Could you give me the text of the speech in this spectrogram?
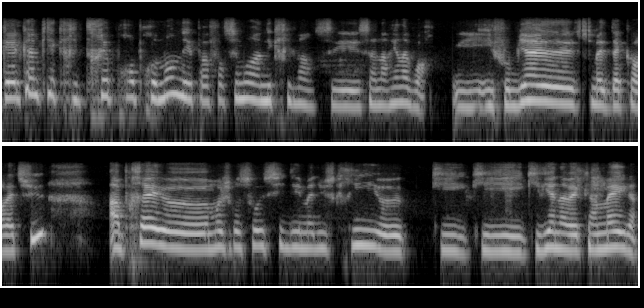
Quelqu'un qui écrit très proprement n'est pas forcément un écrivain. Ça n'a rien à voir. Il, faut bien se mettre d'accord là-dessus. Après, euh, moi, je reçois aussi des manuscrits qui, qui, viennent avec un mail,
